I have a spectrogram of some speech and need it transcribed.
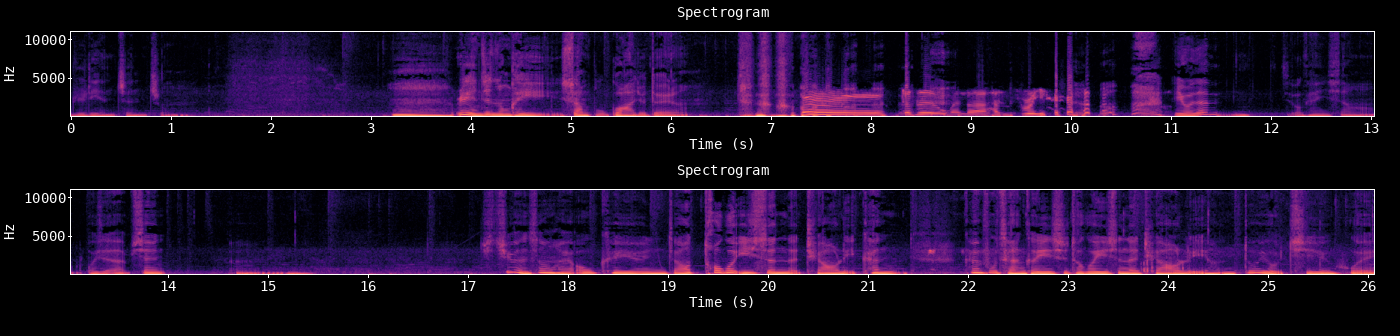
日莲正宗。嗯，日炎正宗可以算卜卦就对了。嗯，就是我们的很 free。有的，我看一下啊，我现在先，嗯，基本上还 OK 耶。你只要透过医生的调理，看看妇产科医师透过医生的调理，都有机会。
